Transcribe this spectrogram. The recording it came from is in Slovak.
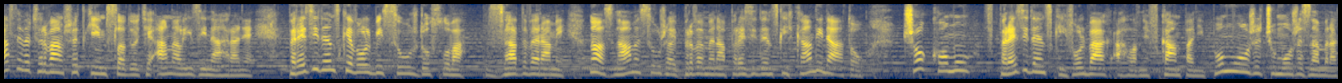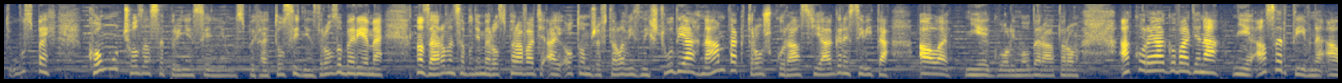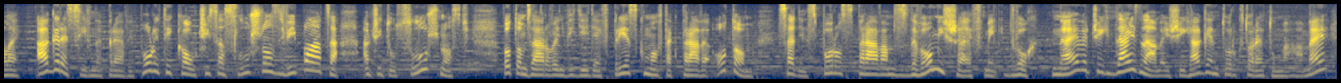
Krásny večer vám všetkým, sledujete analýzy na hrane. Prezidentské voľby sú už doslova za dverami. No a známe sú už aj prvé mená prezidentských kandidátov. Čo komu v prezidentských voľbách a hlavne v kampani pomôže, čo môže znamenať úspech, komu čo zase prinesie neúspech. Aj to si dnes rozoberieme. No a zároveň sa budeme rozprávať aj o tom, že v televíznych štúdiách nám tak trošku rastie agresivita, ale nie kvôli moderátorom. Ako reagovať na nie asertívne, ale agresívne prejavy politikov, či sa slušnosť vypláca a či tú slušnosť potom zároveň vidieť aj v prieskumoch, tak práve o tom sa dnes porozprávam s dvomi šéfmi dvoch najväčších, najznámejších agentúr, ktoré tu máme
